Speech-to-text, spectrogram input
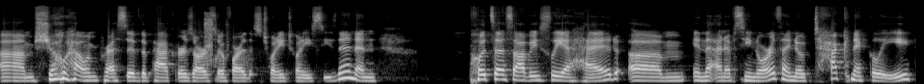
um, show how impressive the Packers are so far this 2020 season. And puts us obviously ahead um, in the NFC North. I know technically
